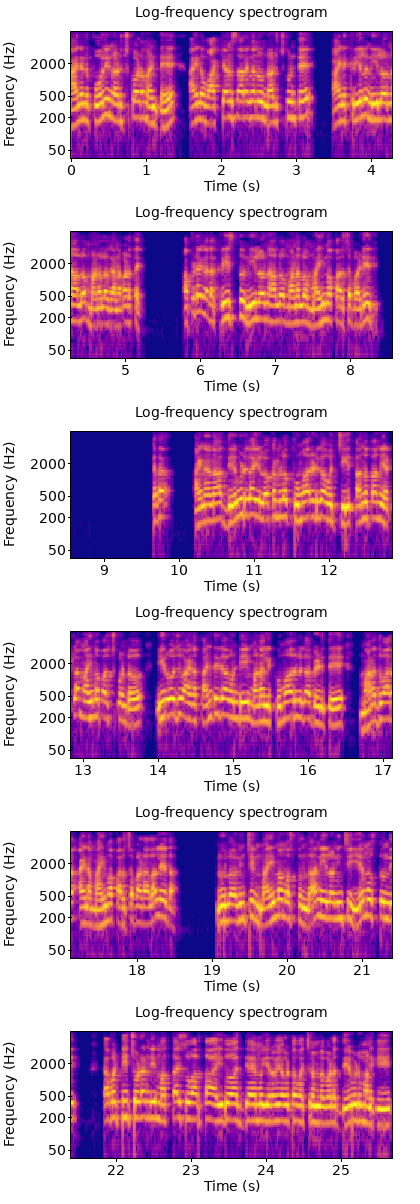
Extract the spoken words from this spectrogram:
ఆయనను పోలి నడుచుకోవడం అంటే ఆయన వాక్యానుసారంగా నువ్వు నడుచుకుంటే ఆయన క్రియలు నీలో నాలో మనలో కనబడతాయి. అప్పుడే కదా క్రీస్తు నీలో నాలో మనలో మహిమపరచబడేది. కదా? ఆయన నా దేవుడిగా ఈ లోకంలో కుమారుడిగా వచ్చి తను తను ఎట్లా మహిమపరచుకుండో ఈ రోజు ఆయన తండ్రిగా ఉండి మనల్ని కుమారులుగా పెడితే మన ద్వారా ఆయన మహిమపరచబడాలా లేదా? నువ్వులో నుంచి మహిమం వస్తుందా? నీలో నుంచి ఏమొస్తుంది? కాబట్టి చూడండి మత్తాయి సువార్త ఐదో అధ్యాయం ఇరవై ఒకటో వచనంలో కూడా దేవుడు మనకి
